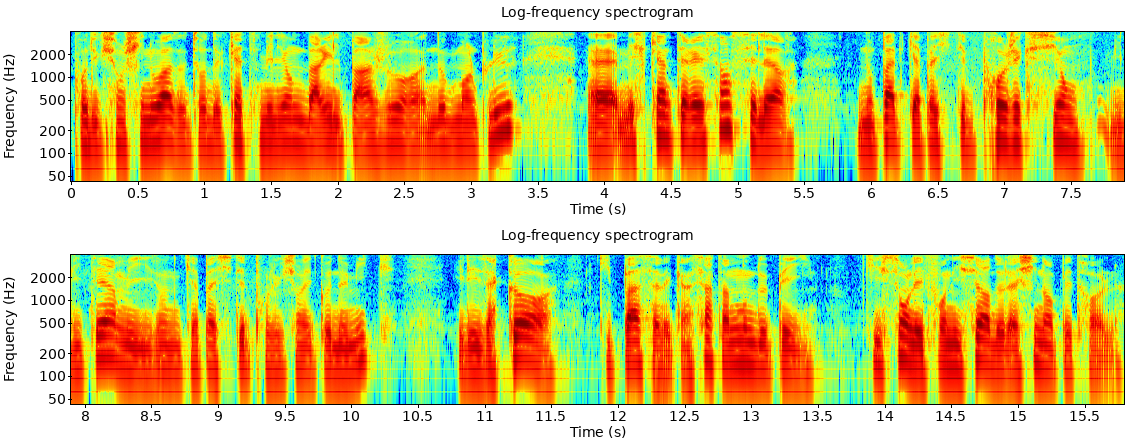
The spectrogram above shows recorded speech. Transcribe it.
production chinoise, autour de 4 millions de barils par jour, euh, n'augmente plus. mais ce qui est intéressant, c'est leur... Ils n'ont pas de capacité de projection militaire, mais ils ont une capacité de projection économique. Et les accords qui passent avec un certain nombre de pays, qui sont les fournisseurs de la Chine en pétrole.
